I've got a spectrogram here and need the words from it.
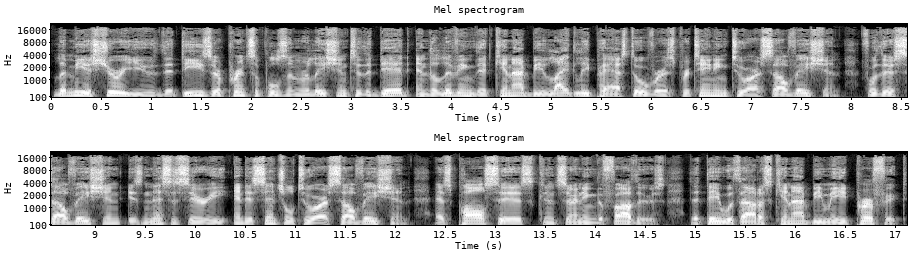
let me assure you that these are principles in relation to the dead and the living that cannot be lightly passed over as pertaining to our salvation, for their salvation is necessary and essential to our salvation, as Paul says concerning the fathers, that they without us cannot be made perfect,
